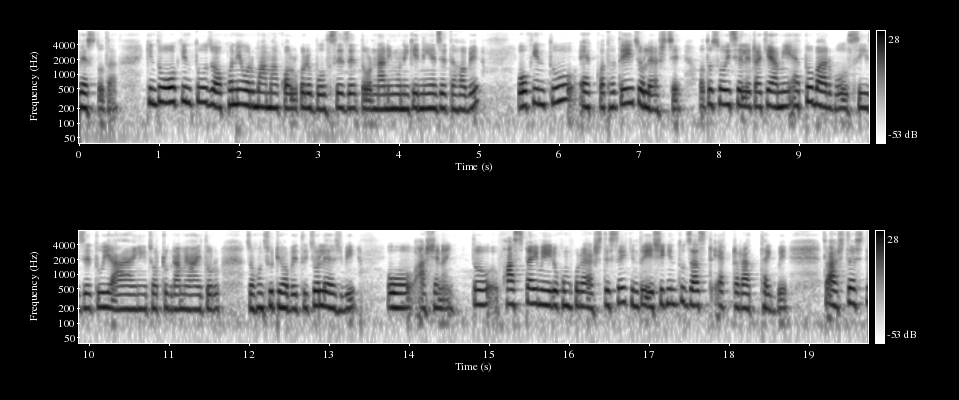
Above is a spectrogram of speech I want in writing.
ব্যস্ততা। কিন্তু ও কিন্তু যখনই ওর মামা কল করে বলছে যে তোর নানিমণিকে নিয়ে যেতে হবে, ও কিন্তু এক কথাতেই চলে আসছে। অথচ ওই ছেলেটাকে আমি এতবার বলছি যে তুই আয়, চট্টগ্রামে আয়, তোর যখন ছুটি হবে তুই চলে আসবি। ও আসে নাই। তো ফার্স্ট টাইম এইরকম করে আসতেছে, কিন্তু এসে কিন্তু জাস্ট একটা রাত থাকবে। তো আস্তে আস্তে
